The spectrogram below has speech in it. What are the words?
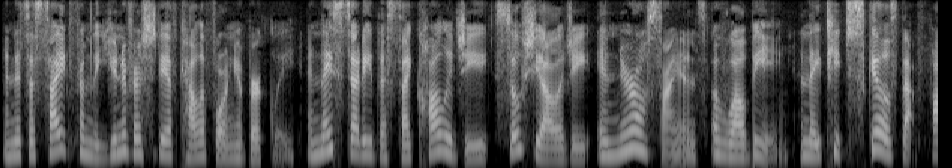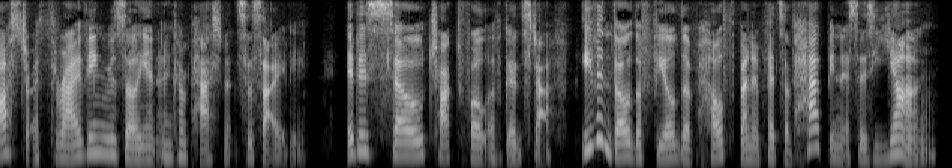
And it's a site from the University of California, Berkeley. And they study the psychology, sociology, and neuroscience of well being. And they teach skills that foster a thriving, resilient, and compassionate society. It is so chocked full of good stuff. Even though the field of health benefits of happiness is young,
